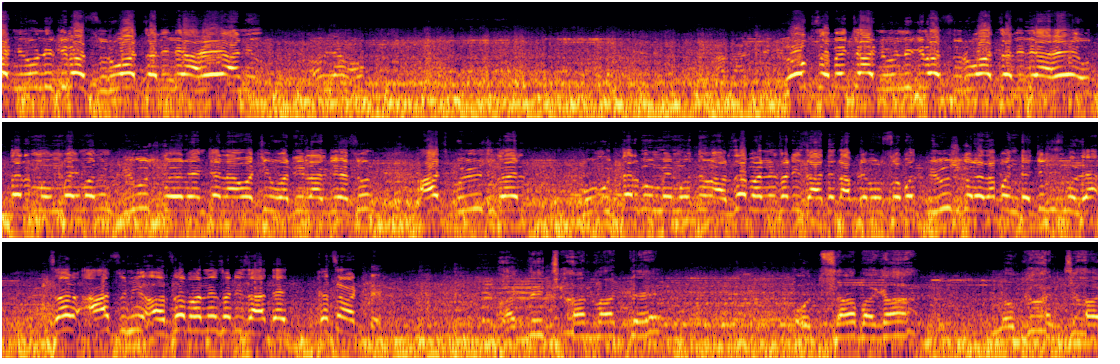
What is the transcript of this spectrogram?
या निवडणुकीला सुरुवात झालेली आहे आणि लोकसभेच्या निवडणुकीला सुरुवात झालेली आहे. उत्तर मुंबईमधून पियुष गोयल यांच्या नावाची वर्णी लागली असून आज पियुष गोयल उत्तर मुंबईमधून अर्ज भरण्यासाठी जात आहेत आपल्यासोबत पियुष गोयल आहेत. आपण त्याच्याशीच बोलूया. सर आज तुम्ही अर्ज भरण्यासाठी जात आहेत. कसं वाटते अगदी छान वाटते उत्साह बघा. लोकांचा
